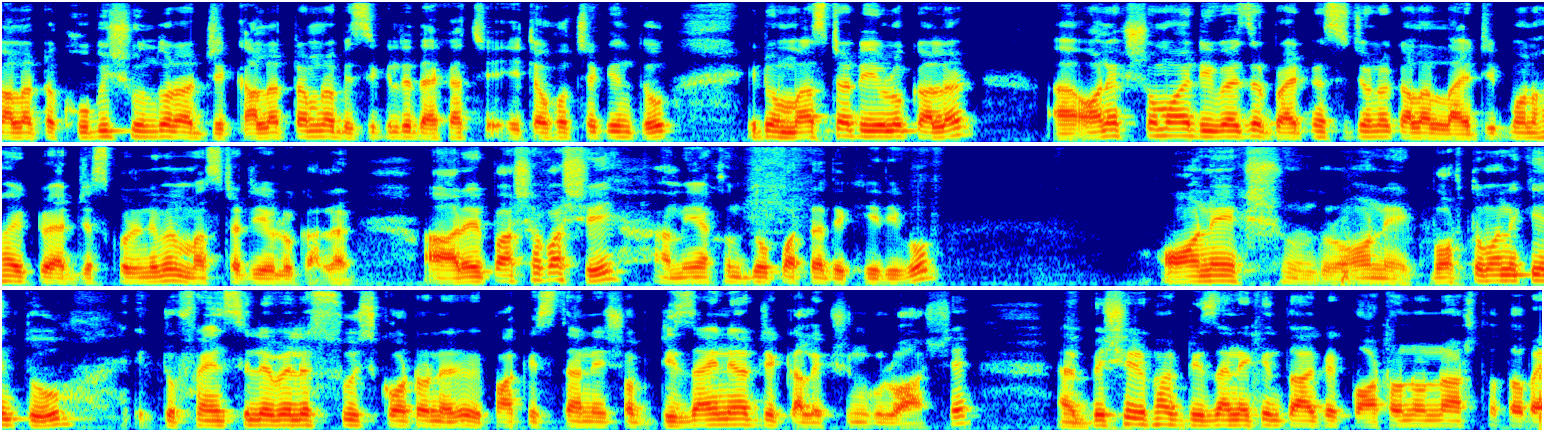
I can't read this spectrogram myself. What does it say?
কালারটা খুবই সুন্দর আর যে কালারটা আমরা বেসিক্যালি দেখাচ্ছি, এটা হচ্ছে কিন্তু একটু মাস্টার্ড ইয়েলো কালার অনেক সময় ডিভাইসের ব্রাইটনেসের জন্য কালার লাইট মনে হয় একটু অ্যাডজাস্ট করে নেবেন মাস্টার্ড ইয়েলো কালার আর এর পাশাপাশি আমি এখন দোপাট্টা দেখিয়ে দিব। অনেক সুন্দর, অনেক। বর্তমানে কিন্তু একটু ফ্যান্সি লেভেলের সুইচ কটনের ওই পাকিস্তানি সব ডিজাইনার যে কালেকশনগুলো আসে বেশিরভাগ ডিজাইনে কিন্তু আগে কটন অন্য আসতো, তবে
